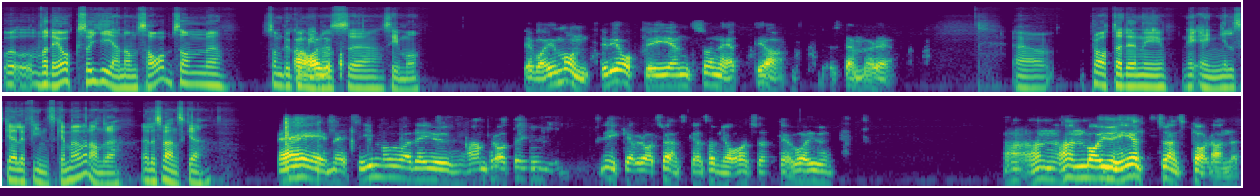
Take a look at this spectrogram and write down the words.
och, och var det också genom Saab som, som du kom Ja, in hos eh, Simo? Det var ju Monte vi åkte i en sonett, ja. Det stämmer det. Eh, pratade ni, ni engelska eller finska med varandra? Eller svenska? Nej, med Simo var det ju, han pratade ju lika bra svenska som jag så det var ju han, han var ju helt svensktalande.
